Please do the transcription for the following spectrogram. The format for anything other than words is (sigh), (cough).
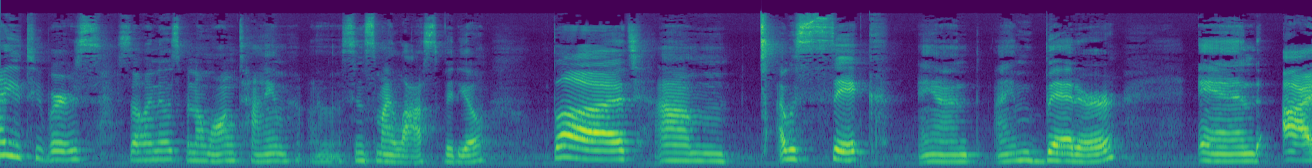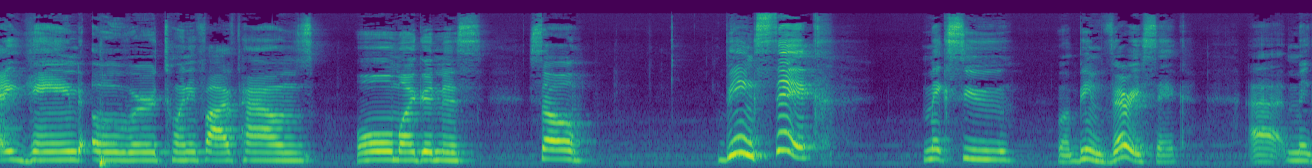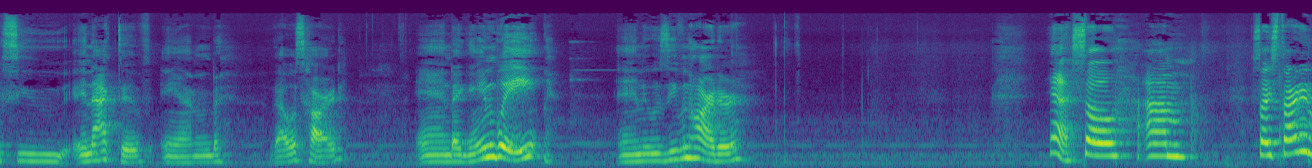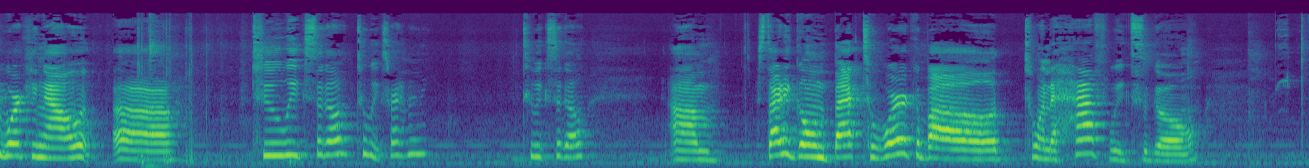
Hi YouTubers. So I know it's been a long time uh, since my last video, but um, I was sick and I'm better and I gained over 25 pounds. Oh my goodness. So being sick makes you, well, being very sick uh, makes you inactive and that was hard and I gained weight, and it was even harder. Yeah, so um, so I started working out uh, two weeks ago. Two weeks, right, honey? Two weeks ago. Um, started going back to work about two and a half weeks ago,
